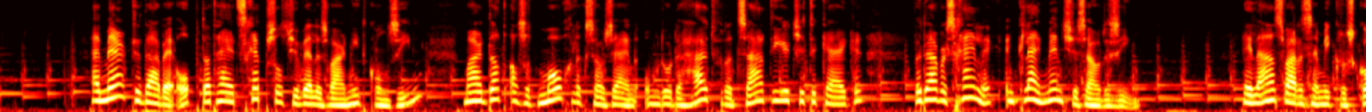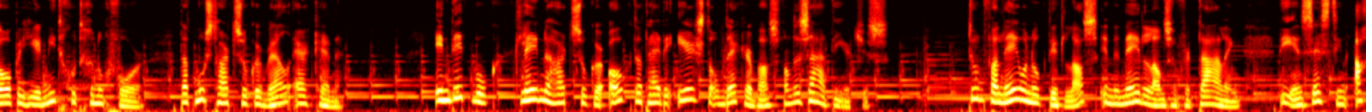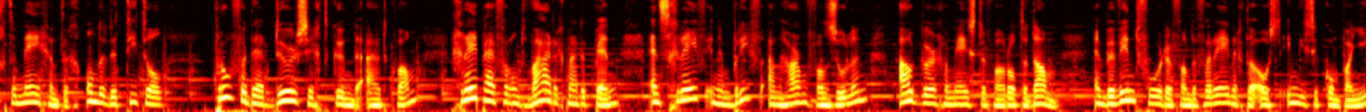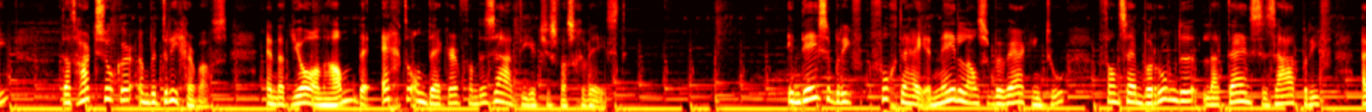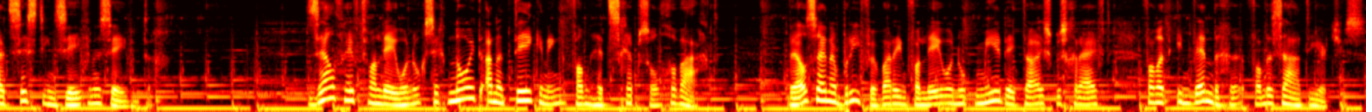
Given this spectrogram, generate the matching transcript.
Hij merkte daarbij op dat hij het schepseltje weliswaar niet kon zien, maar dat als het mogelijk zou zijn om door de huid van het zaaddiertje te kijken, we daar waarschijnlijk een klein mensje zouden zien. Helaas waren zijn microscopen hier niet goed genoeg voor. Dat moest Hartzoeker wel erkennen. In dit boek claimde Hartzoeker ook dat hij de eerste ontdekker was van de zaaddiertjes. Toen Van Leeuwenhoek dit las in de Nederlandse vertaling, die in 1698 onder de titel Proeven der Deurzichtkunde uitkwam, greep hij verontwaardigd naar de pen en schreef in een brief aan Harm van Zoelen, oud-burgemeester van Rotterdam en bewindvoerder van de Verenigde Oost-Indische Compagnie, dat Hartzoeker een bedrieger was en dat Johan Ham de echte ontdekker van de zaaddiertjes was geweest. In deze brief voegde hij een Nederlandse bewerking toe van zijn beroemde Latijnse zaadbrief uit 1677. Zelf heeft Van Leeuwenhoek zich nooit aan een tekening van het schepsel gewaagd. Wel zijn er brieven waarin Van Leeuwenhoek meer details beschrijft van het inwendige van de zaaddiertjes.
